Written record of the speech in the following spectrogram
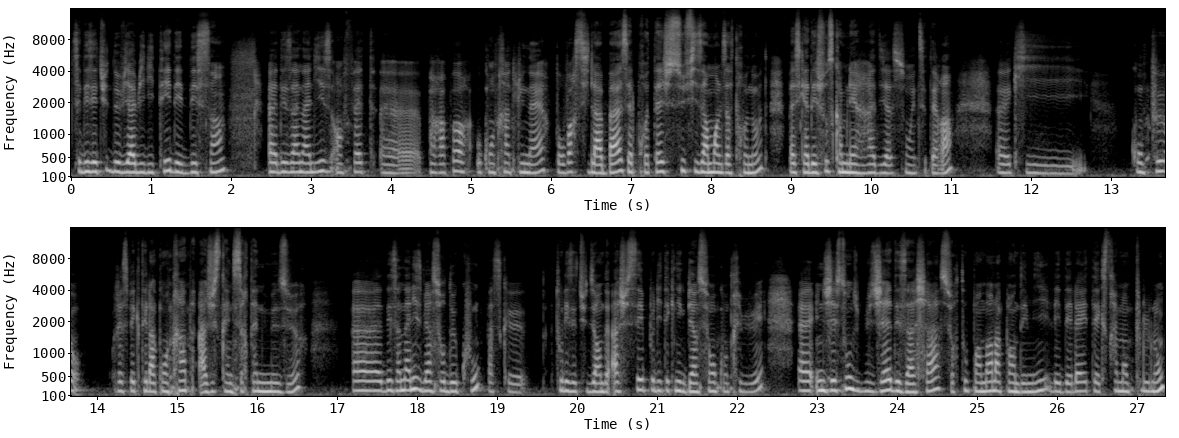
c'est des études de viabilité, des dessins, euh, des analyses, en fait, euh, par rapport aux contraintes lunaires pour voir si la base, elle protège suffisamment les astronautes, parce qu'il y a des choses comme les radiations, etc., euh, qui qu'on peut respecter la contrainte à jusqu'à une certaine mesure. des analyses, bien sûr, de coûts, parce que tous les étudiants de HEC, Polytechnique, bien sûr, ont contribué. Euh, une gestion du budget des achats, surtout pendant la pandémie. Les délais étaient extrêmement plus longs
